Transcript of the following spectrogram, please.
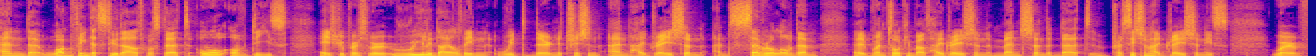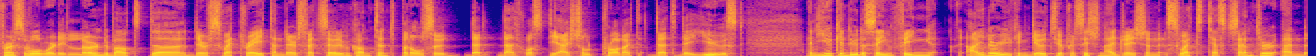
And uh, one thing that stood out was that all of these age groupers were really dialed in with their nutrition and hydration. And several of them, uh, when talking about hydration, mentioned that precision hydration is where, first of all, where they learned about the their sweat rate and their sweat sodium content, but also that that was the actual product that they used. And you can do the same thing. Either you can go to a precision hydration sweat test center and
